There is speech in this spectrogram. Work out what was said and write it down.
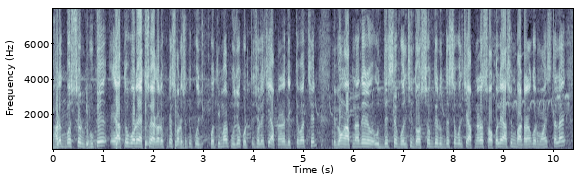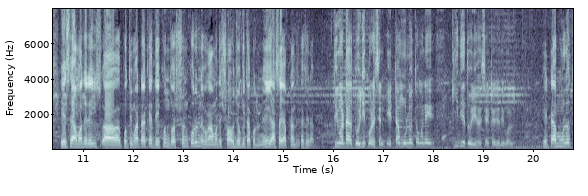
ভারতবর্ষর বুকে এত বড় একশো এগারো ফুটে সরস্বতী পুজো- প্রতিমার পুজো করতে চলেছি আপনারা দেখতে পাচ্ছেন। এবং আপনাদের উদ্দেশ্যে বলছি দর্শকদের উদ্দেশ্যে বলছি আপনারা সকলে আসুন বাটানগর মহেশতলায় এসে আমাদের এই প্রতিমাটাকে দেখুন দর্শন করুন এবং আমাদের সহযোগিতা করুন। এই আশাই আপনাদের কাছে রাখব। প্রতিমাটা তৈরি করেছেন এটা মূলত মানে কি দিয়ে তৈরি হয়েছে? এটা যদি বলেন। এটা মূলত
